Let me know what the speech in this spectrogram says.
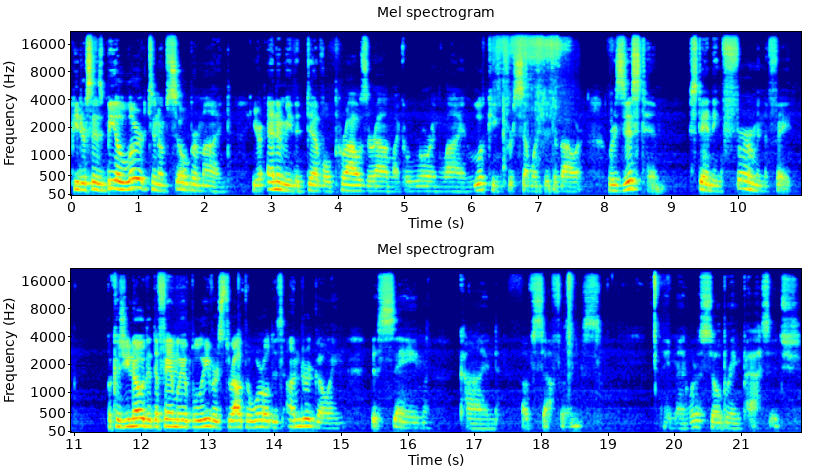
Peter says, Be alert and of sober mind. Your enemy, the devil, prowls around like a roaring lion, looking for someone to devour. Resist him, standing firm in the faith because you know that the family of believers throughout the world is undergoing the same kind of sufferings. Amen. What a sobering passage.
